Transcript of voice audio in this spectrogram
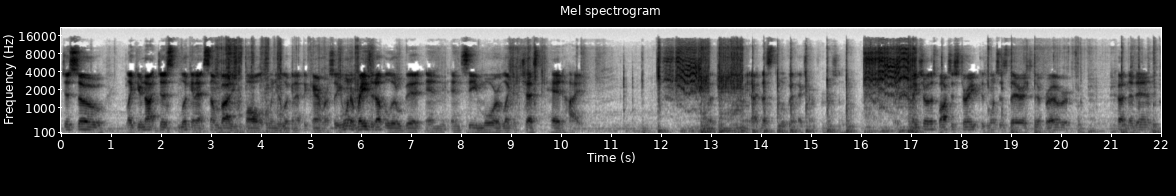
just so like you're not just looking at somebody's balls when you're looking at the camera. So you want to raise it up a little bit and, and see more of like a chest head height. But, I mean, I, that's a little bit Make sure this box is straight because once it's there, it's there forever. Cutting it in.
